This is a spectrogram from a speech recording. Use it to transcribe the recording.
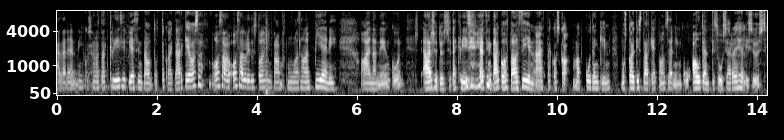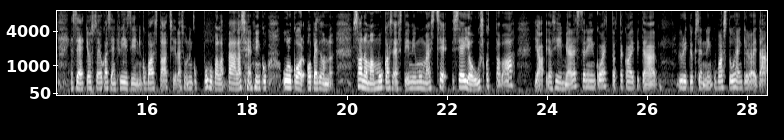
tällainen, niin kuin sanotaan, että kriisiviestintä on totta kai tärkeä osa, osa, osa yritystoimintaa, mutta mulla on sellainen pieni aina niin kuin ärsytys sitä kriisiviestintää kohtaan siinä, että koska mä kuitenkin, musta kaikista tärkeintä on se niin kuin autenttisuus ja rehellisyys. Ja se, että jos sä jokaiseen kriisiin niin kuin vastaat sillä sun niin kuin puhuvalla päällä sen niin kuin ulko-opetun sanoman mukaisesti, niin mun mielestä se, se ei ole uskottavaa. Ja, ja siinä mielessä, niin kuin, että totta kai pitää yrityksen niin kuin vastuuhenkilöitä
